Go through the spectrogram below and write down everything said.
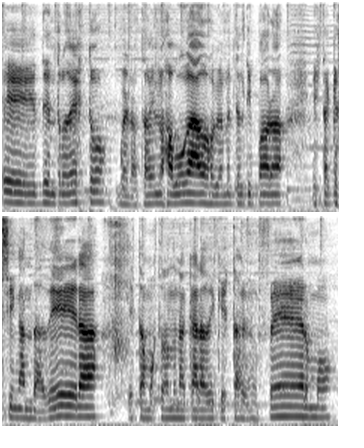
eh, dentro de esto, bueno, está bien los abogados, obviamente el tipo ahora está que si en andadera, está mostrando una cara de que está enfermo,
